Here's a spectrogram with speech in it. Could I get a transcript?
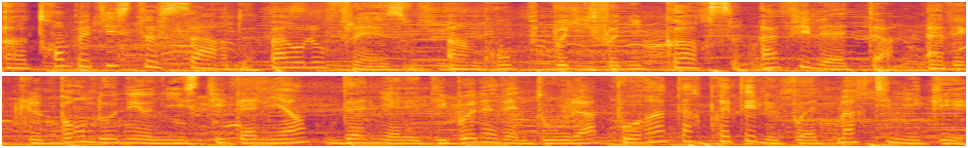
Un trompettiste sarde, Paolo Fresu, un groupe polyphonique corse, Affiletta, avec le bandoneoniste italien Daniele Di Bonaventura pour interpréter le poète martiniquais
